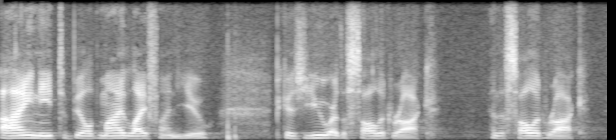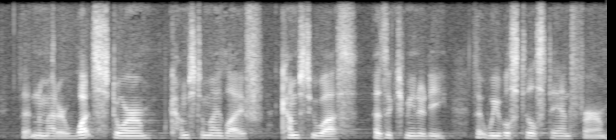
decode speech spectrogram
I need to build my life on you because you are the solid rock, and the solid rock that no matter what storm comes to my life, comes to us as a community, that we will still stand firm.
